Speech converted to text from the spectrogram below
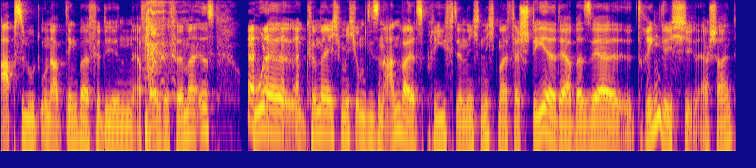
absolut unabdingbar für den Erfolg der Firma ist? Oder kümmere ich mich um diesen Anwaltsbrief, den ich nicht mal verstehe, der aber sehr dringlich erscheint?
